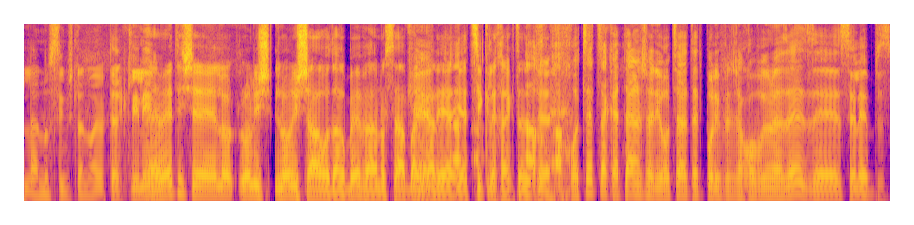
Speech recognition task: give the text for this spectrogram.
לנושאים שלנו היותר קלילים. האמת היא שלא לא לא נשאר עוד הרבה, והנושא הבא כן, נראה לי ה- יציק לך קצת יותר. הח- החוצץ הקטן שאני רוצה לתת פה לפני שאנחנו עוברים לזה, זה סלבס.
